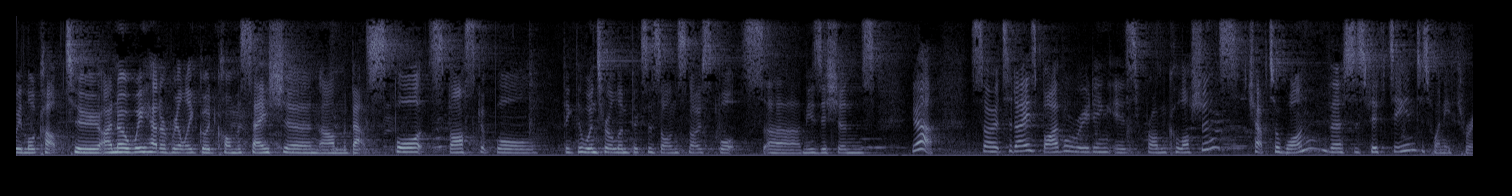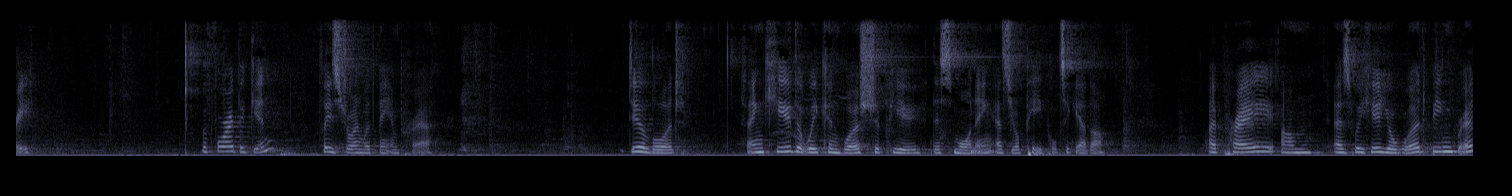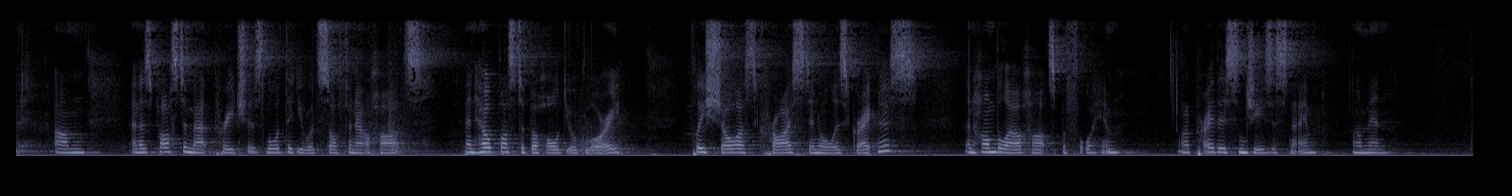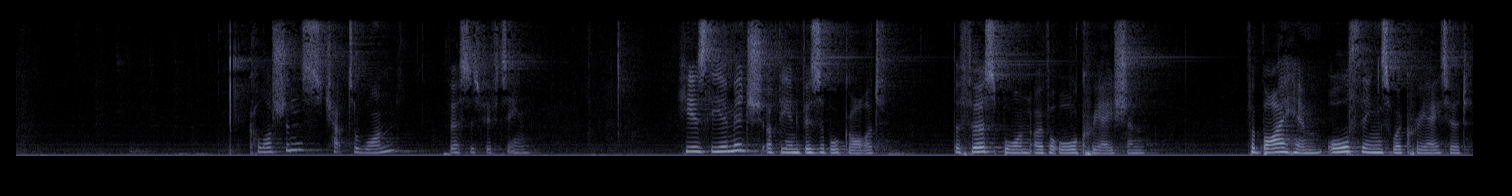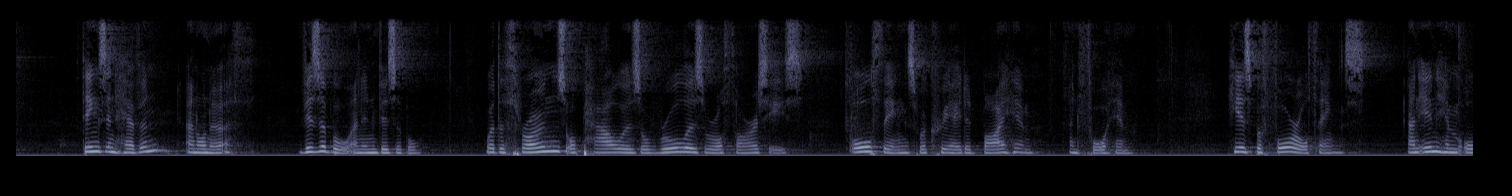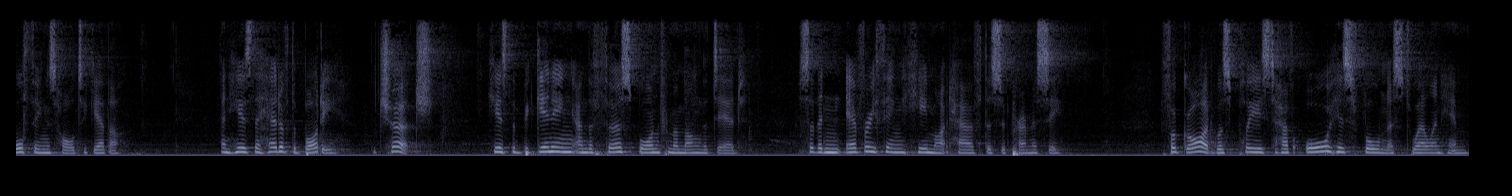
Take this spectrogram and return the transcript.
we look up to. I know we had a really good conversation um, about sports, basketball. I think the Winter Olympics is on snow sports, uh, musicians. Yeah. So today's Bible reading is from Colossians chapter 1, verses 15 to 23. Before I begin, please join with me in prayer. Dear Lord, thank you that we can worship you this morning as your people together. I pray um, as we hear your word being read, um, and as Pastor Matt preaches, Lord, that you would soften our hearts and help us to behold your glory. Please show us Christ in all his greatness and humble our hearts before him. I pray this in Jesus' name. Amen. Colossians chapter 1, verses 15. He is the image of the invisible God, the firstborn over all creation. For by him all things were created, things in heaven and on earth, visible and invisible, whether thrones or powers or rulers or authorities, all things were created by him and for him. He is before all things, and in him all things hold together. And he is the head of the body, the church. He is the beginning and the firstborn from among the dead, so that in everything he might have the supremacy. For God was pleased to have all his fullness dwell in him,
